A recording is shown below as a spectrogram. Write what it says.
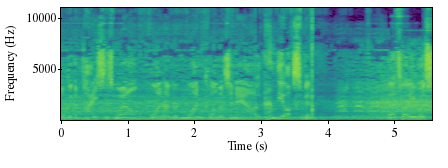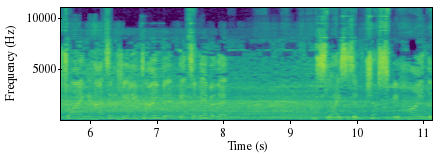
look at the pace as well. 101 kilometres an hour. And the off spin. That's what he was trying. Hasn't really timed it. Gets away with it. And slices it just behind the.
